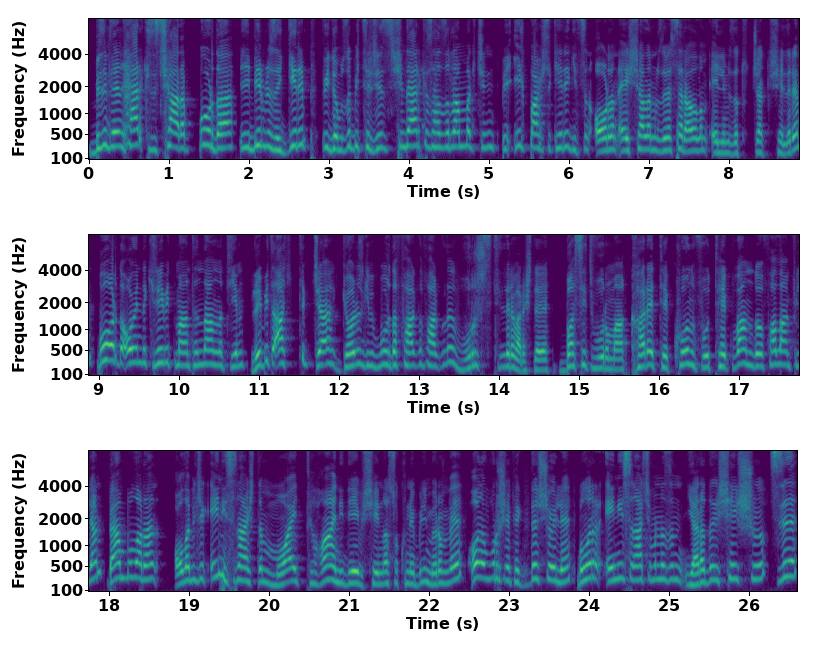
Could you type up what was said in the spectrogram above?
bizimkilerin herkesi çağırıp burada bir- birbirimize girip videomuzu bitireceğiz. Şimdi herkes hazırlanmak için bir ilk baştaki yere gitsin. Oradan eşyalarımızı vesaire alalım elimizde tutacak şeyleri. Bu arada oyundaki Rabbit mantığını da anlatayım. Rabbit açtıkça gördüğünüz gibi burada farklı farklı vuruş stilleri var. İşte basit vurma, karate, kung fu, taekwondo falan filan. Ben bunlardan olabilecek en iyisini açtım. Muay Thai diye bir şey nasıl okunuyor bilmiyorum ve onun vuruş efekti de şöyle. Bunların en iyisini açmanızın yaradığı şey şu. Size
